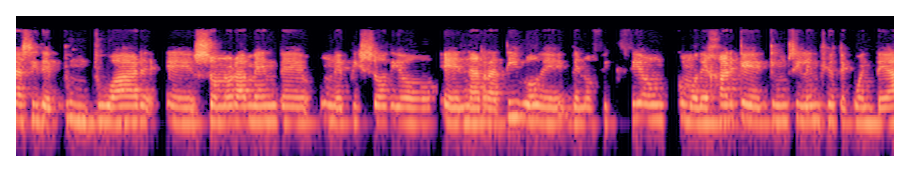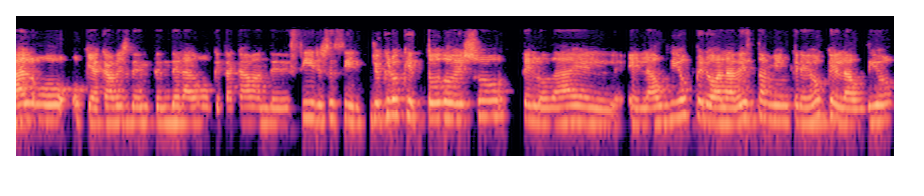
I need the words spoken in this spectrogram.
casi de puntuar eh, sonoramente un episodio eh, narrativo de, no ficción, como dejar que, un silencio te cuente algo o que acabes de entender algo que te acaban de decir. Es decir, yo creo que todo eso te lo da el, audio, pero a la vez también creo que el audio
